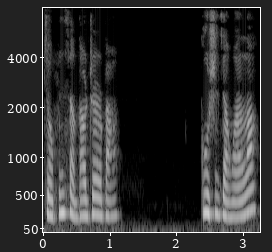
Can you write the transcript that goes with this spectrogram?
就分享到这儿吧。故事讲完了，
